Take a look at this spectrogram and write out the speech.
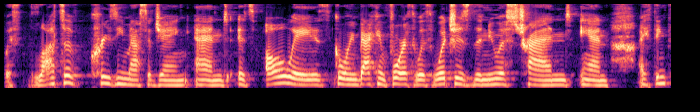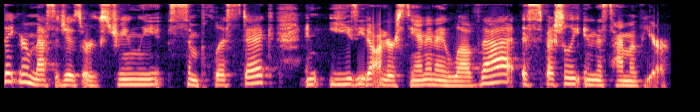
with lots of crazy messaging. And it's always going back and forth with which is the newest trend. And I think that your messages are extremely simplistic and easy to understand. And I love that, especially in this time of year,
